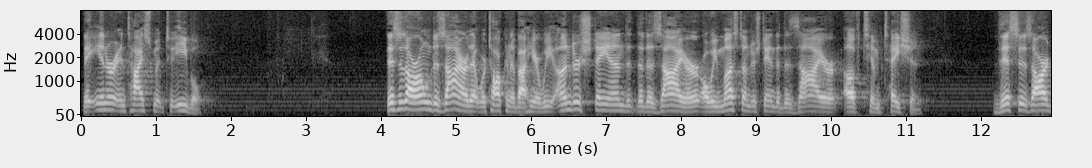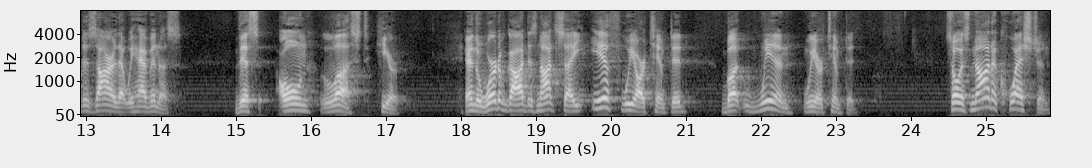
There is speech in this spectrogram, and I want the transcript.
The inner enticement to evil. This is our own desire that we're talking about here. We understand the desire, or we must understand the desire of temptation. This is our desire that we have in us, this own lust here. And the Word of God does not say if we are tempted, but when we are tempted. So it's not a question,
